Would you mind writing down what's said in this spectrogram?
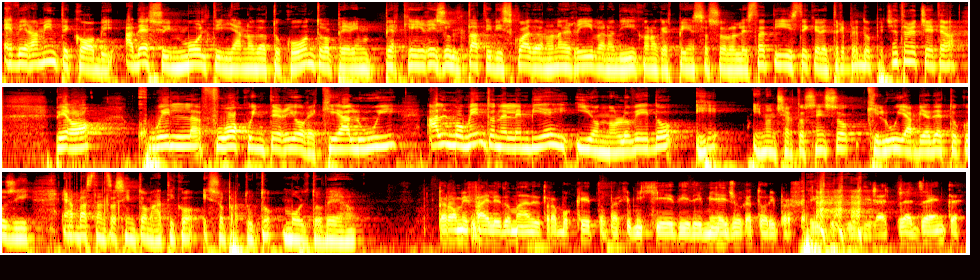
è veramente Kobe. Adesso in molti gli hanno dato contro per perché i risultati di squadra non arrivano dicono che pensa solo alle statistiche le triple doppie eccetera eccetera. Però quel fuoco interiore che ha lui al momento nell'NBA io non lo vedo e in un certo senso che lui abbia detto così è abbastanza sintomatico e soprattutto molto vero però mi fai le domande tra bocchetto perché mi chiedi dei miei giocatori preferiti, quindi la, la, gente,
